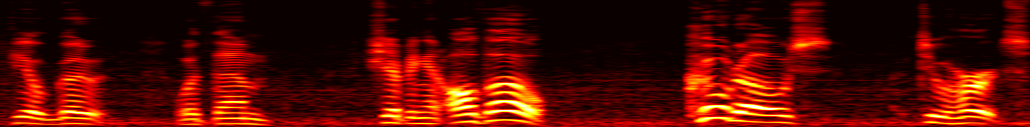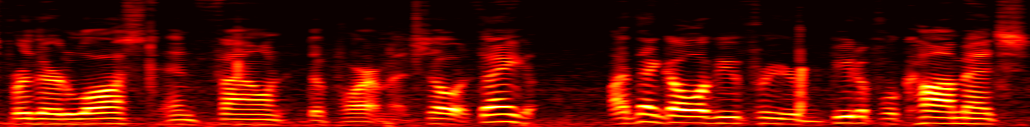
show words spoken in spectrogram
feel good with them shipping it. Although, kudos to Hertz for their lost and found department. So thank I thank all of you for your beautiful comments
